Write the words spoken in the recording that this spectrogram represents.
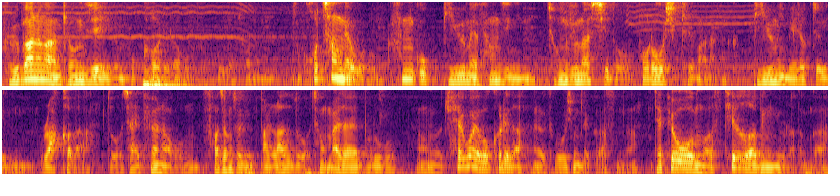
불가능한 경지에 이른 보컬이라고 보고요. 저는 코창력으로 한국 비음의 상징인 정준하 씨도 burrow시킬 만한 그 비음이 매력적인 락커다. 또 잘 표현하고 서정적인 발라드도 정말 잘 부르고 어, 뭐 최고의 보컬이다 이렇게 보시면 될 것 같습니다. 대표곡은 뭐 Still Loving You라던가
